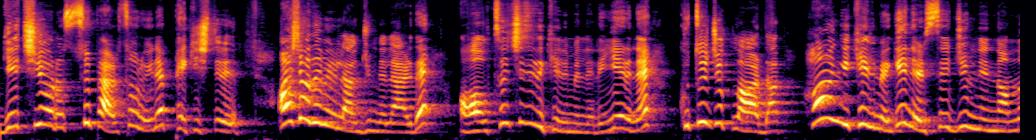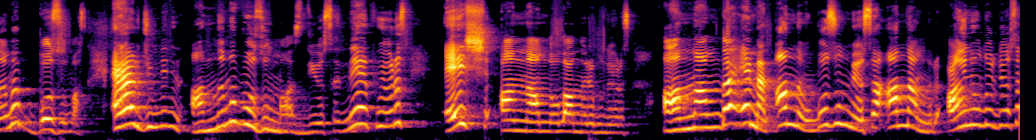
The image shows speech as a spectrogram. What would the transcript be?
geçiyoruz. Süper soruyla pekiştirelim. Aşağıda verilen cümlelerde altı çizili kelimelerin yerine kutucuklardan hangi kelime gelirse cümlenin anlamı bozulmaz. Eğer cümlenin anlamı bozulmaz diyorsa ne yapıyoruz? Eş anlamlı olanları buluyoruz. Anlamda hemen anlamı bozulmuyorsa anlamları aynı olur diyorsa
